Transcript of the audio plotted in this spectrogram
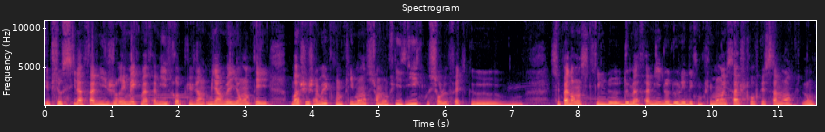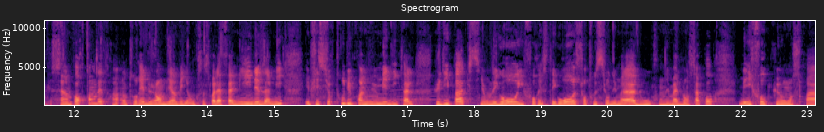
Et puis aussi la famille. J'aurais aimé que ma famille soit plus bienveillante et moi, j'ai jamais eu de compliments sur mon physique ou sur le fait que c'est pas dans le style de, ma famille de donner des compliments et ça je trouve que ça manque. Donc c'est important d'être entouré de gens bienveillants, que ce soit la famille, des amis et puis surtout du point de vue médical. Je dis pas que si on est gros, il faut rester gros, surtout si on est malade ou qu'on est mal dans sa peau, mais il faut qu'on soit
